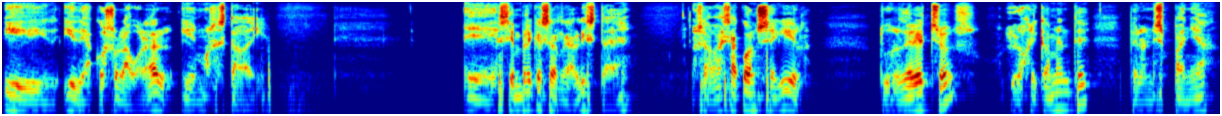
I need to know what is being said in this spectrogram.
y, de acoso laboral y hemos estado ahí. Eh, siempre que ser realista, ¿eh? O sea, vas a conseguir tus derechos, lógicamente, pero en España,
